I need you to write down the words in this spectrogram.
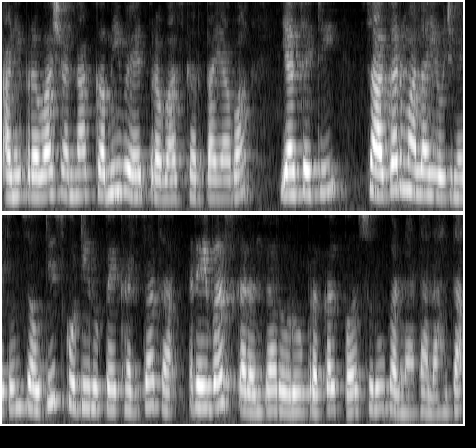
आणि प्रवाशांना कमी वेळेत प्रवास करता यावा. यासाठी सागरमाला योजनेतून चौतीस कोटी रुपये खर्चाचा रेवस करंजा रोरो प्रकल्प सुरू करण्यात आला होता.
